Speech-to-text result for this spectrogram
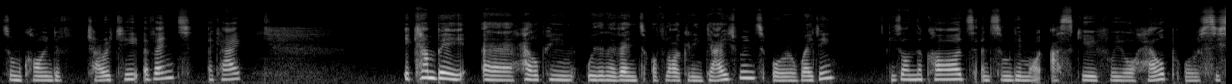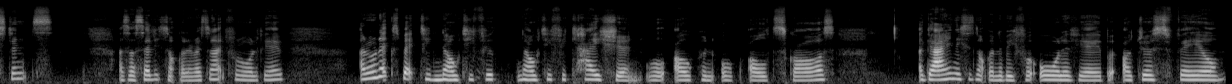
some kind of charity event, okay? It can be uh, helping with an event of like an engagement or a wedding is on the cards and somebody might ask you for your help or assistance. As I said, it's not going to resonate for all of you. An unexpected notifi notification will open up old scars. Again, this is not going to be for all of you, but I just feel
